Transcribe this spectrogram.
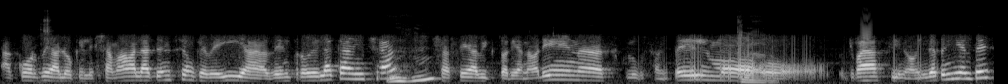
acorde a lo que le llamaba la atención que veía dentro de la cancha, ya sea Victoriano Arenas, Club San Telmo o Racing o Independiente,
